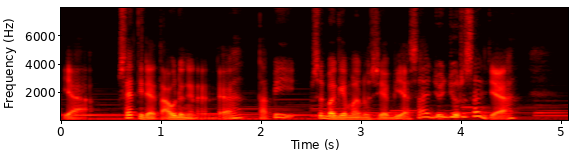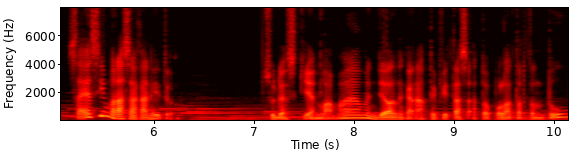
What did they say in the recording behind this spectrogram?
Ya, saya tidak tahu dengan Anda, tapi sebagai manusia biasa, jujur saja, saya sih merasakan itu. Sudah sekian lama menjalankan aktivitas atau pola tertentu,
